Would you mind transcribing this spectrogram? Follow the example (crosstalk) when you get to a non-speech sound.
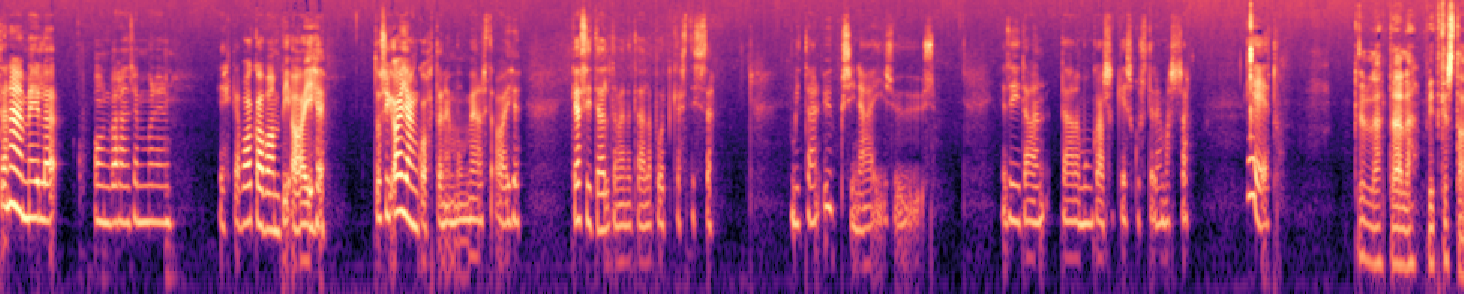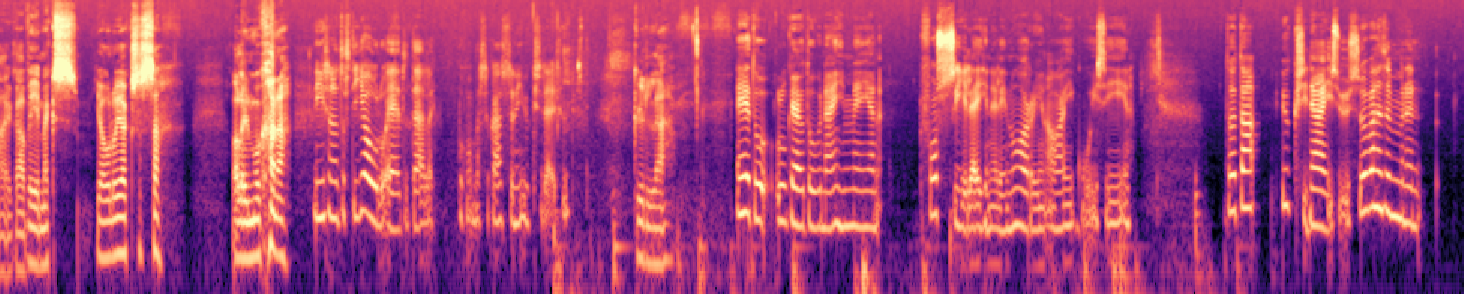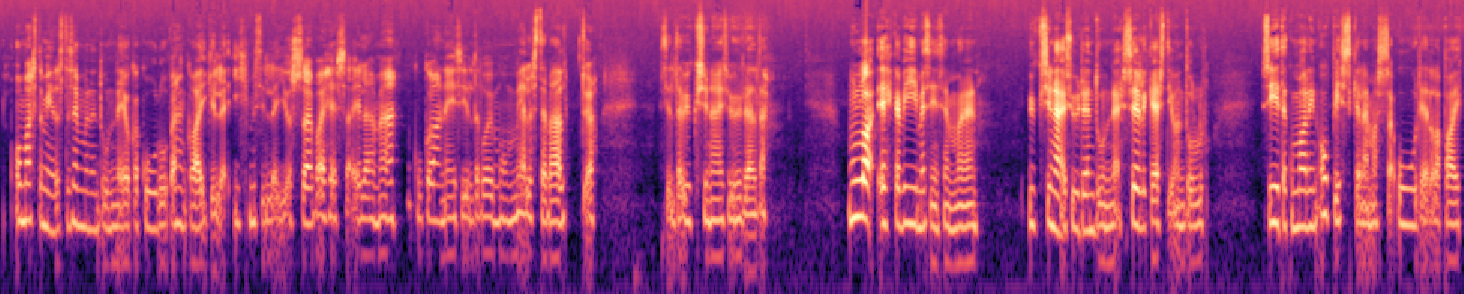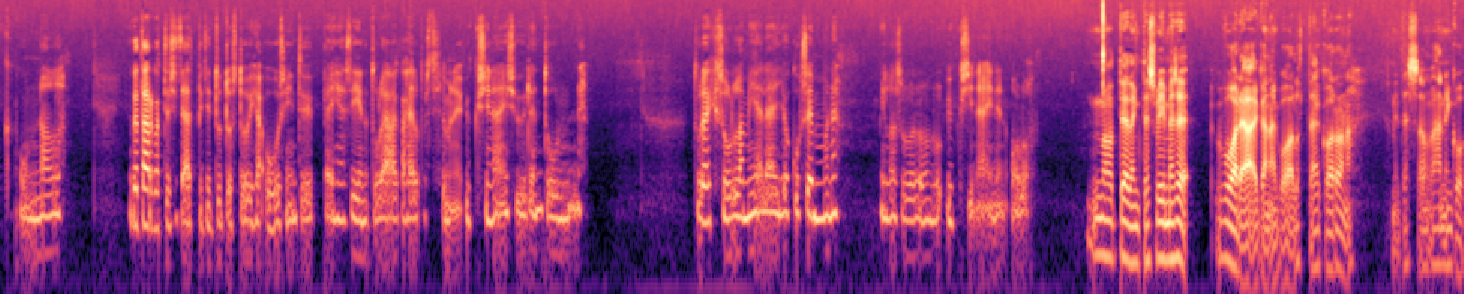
Tänään meillä on vähän semmoinen ehkä vakavampi aihe. Tosi ajankohtainen mun mielestä aihe käsiteltävänä täällä podcastissa. Mitään yksinäisyys. Ja siitä on täällä mun kanssa keskustelemassa Eetu. Kyllä, täällä pitkästä aikaa viimeksi joulujaksossa olin mukana. Niin sanotusti joulu Eetu täällä puhumassa kanssani yksinäisyydestä. Kyllä. Eetu lukeutuu näihin meidän fossiileihin, eli nuoriin aikuisiin. Tota, yksinäisyys, se on vähän semmoinen omasta mielestä semmoinen tunne, joka kuuluu vähän kaikille ihmisille jossain vaiheessa elämää. Kukaan ei siltä voi mun mielestä välttyä siltä yksinäisyydeltä. Mulla ehkä viimeisin semmoinen yksinäisyyden tunne selkeästi on tullut siitä, kun mä olin opiskelemassa uudella paikkakunnalla, joka tarkoitti sitä, että piti tutustua ihan uusiin tyyppeihin ja siinä tulee aika helposti semmoinen yksinäisyyden tunne. Tuleeko sulla mieleen joku semmoinen, milloin sulla on ollut yksinäinen olo? No tietenkin tässä viimeisen vuoden aikana, kun on ollut tämä korona, niin tässä on vähän niin kuin,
